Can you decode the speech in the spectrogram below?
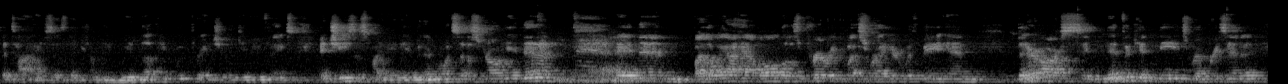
the tithes as they come in? We love you, we praise you, and give you thanks. In Jesus' mighty name. And everyone said a strong amen. Amen. amen. By the way, I have all those prayer requests right here with me. And there are significant needs represented,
